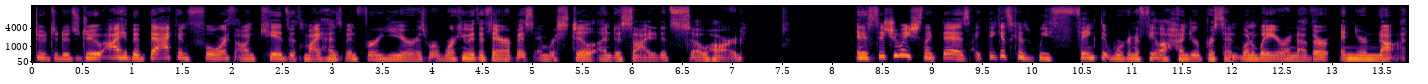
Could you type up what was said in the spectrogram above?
Do, do, do, do, do. I have been back and forth on kids with my husband for years. We're working with a therapist and we're still undecided. It's so hard. In a situation like this, I think it's because we think that we're going to feel 100% one way or another, and you're not.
